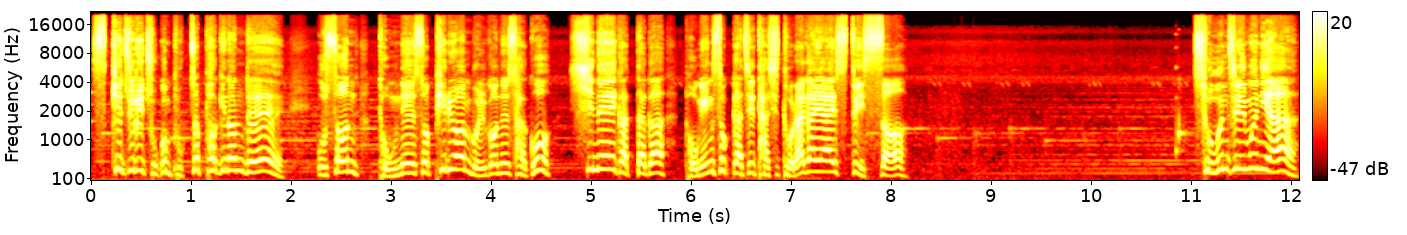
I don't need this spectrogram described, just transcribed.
스케줄이 조금 복잡하긴 한데 우선 동네에서 필요한 물건을 사고 시내에 갔다가 봉행소까지 다시 돌아가야 할 수도 있어. 좋은 질문이야.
